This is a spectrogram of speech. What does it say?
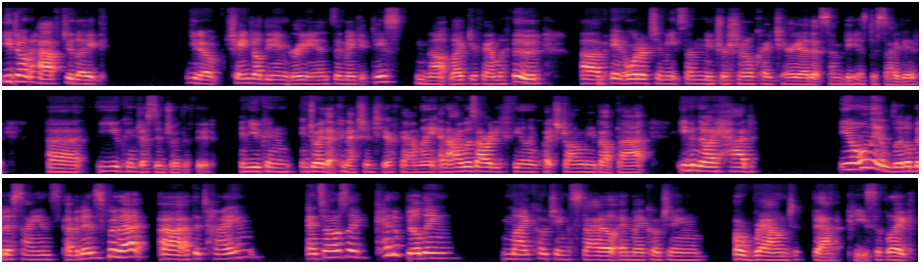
You don't have to like you know change all the ingredients and make it taste not like your family food um, in order to meet some nutritional criteria that somebody has decided uh, you can just enjoy the food and you can enjoy that connection to your family. And i was already feeling quite strongly about that even though i had you know only a little bit of science evidence for that uh, at the time. And so i was like kind of building my coaching style and my coaching around that piece of like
